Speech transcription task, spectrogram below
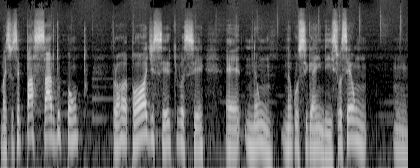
mas se você passar do ponto, pode ser que você é, não, não consiga render. E se você é um, um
